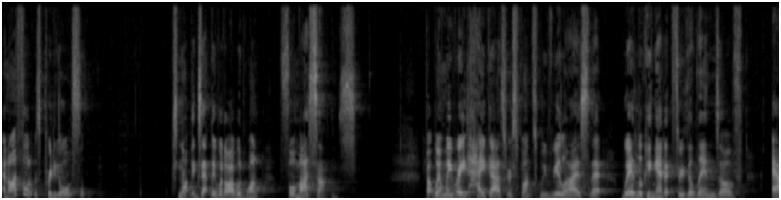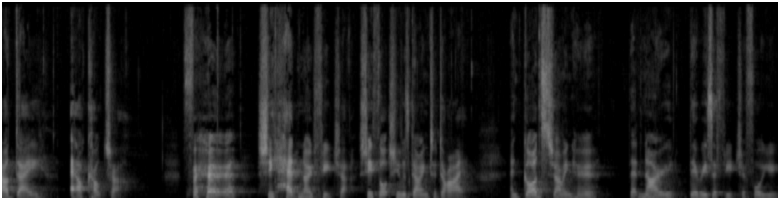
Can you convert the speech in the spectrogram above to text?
and I thought it was pretty awful. It's not exactly what I would want for my sons. But when we read Hagar's response, we realize that we're looking at it through the lens of our day, our culture. For her, she had no future. She thought she was going to die. And God's showing her that no, there is a future for you,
